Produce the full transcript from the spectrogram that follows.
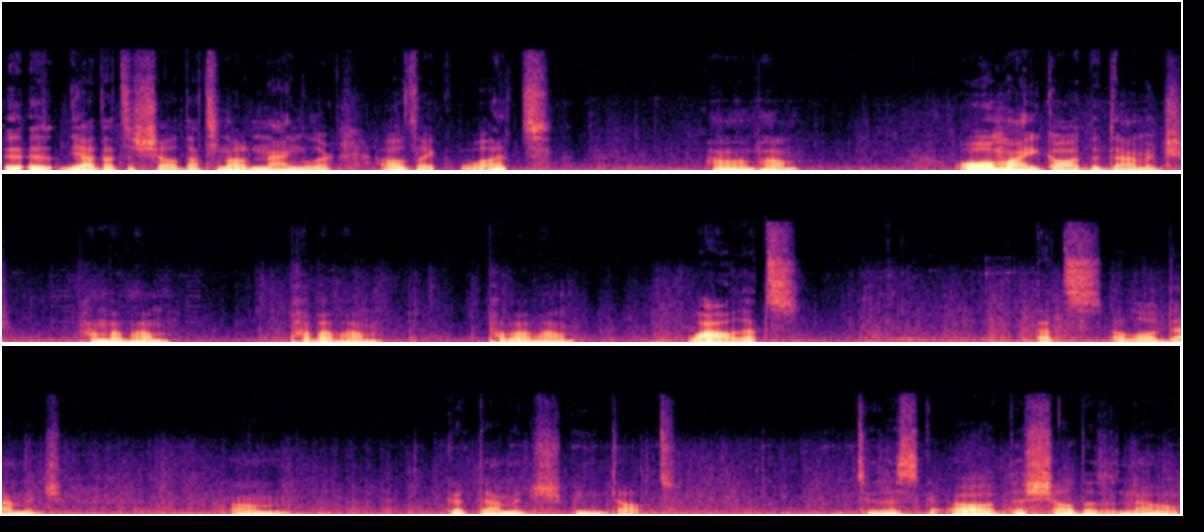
yeah, that's a shell. That's not an angler. I was like, what? Pum pum pum. Oh my god, the damage. Pum pum pum. Pum pum pum. Pum pum pum. Wow, that's that's a lot of damage. Um, good damage being dealt to this guy. Oh, the shell doesn't know.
